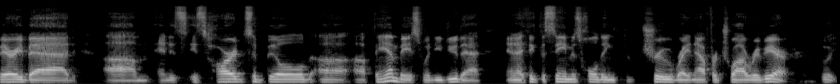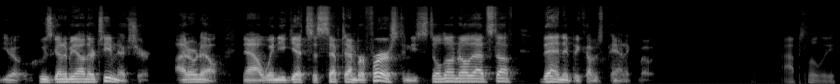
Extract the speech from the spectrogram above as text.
very bad. Um, and it's it's hard to build a, a, fan base when you do that. And I think the same is holding th- true right now for Trois Rivières. You know, who's going to be on their team next year? I don't know. Now, when you get to September 1st and you still don't know that stuff, then it becomes panic mode. Absolutely.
